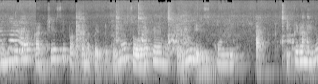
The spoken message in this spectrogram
ముందుగా కట్ చేసి పక్కన పెట్టుకున్న సోరకాయ ముక్కల్ని వేసుకోండి. ఇక్కడ నేను.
